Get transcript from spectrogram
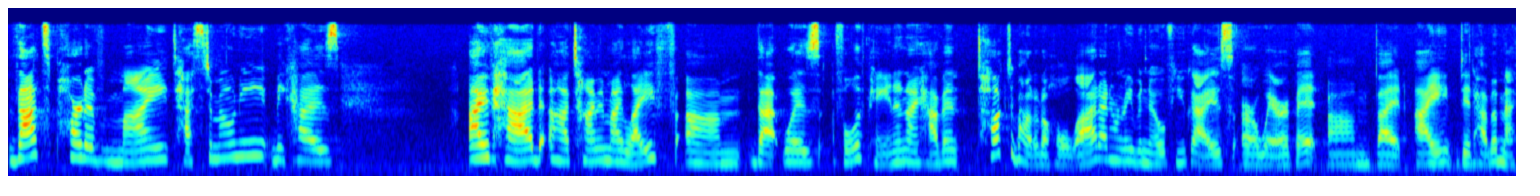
that's part of my testimony because I've had a time in my life um, that was full of pain, and I haven't talked about it a whole lot. I don't even know if you guys are aware of it, um, but I did have a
